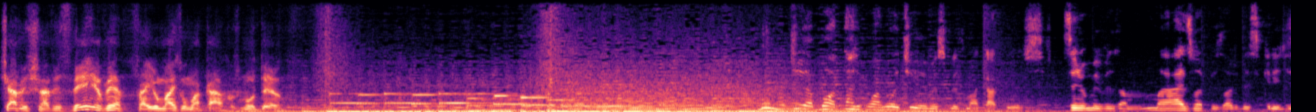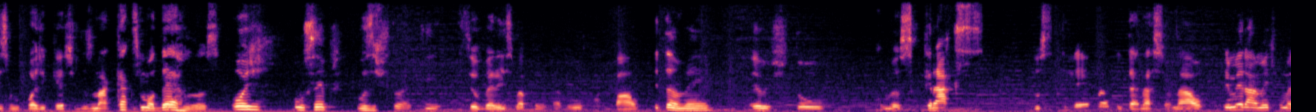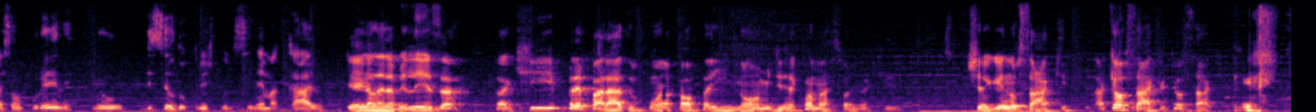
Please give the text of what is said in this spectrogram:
Chaves, Chaves, venha ver. Saiu mais um Macacos Modernos. Bom dia, boa tarde, boa noite, meus queridos macacos. Sejam bem-vindos a mais um episódio desse queridíssimo podcast dos Macacos Modernos. Hoje, como sempre, vos estou aqui, seu belíssimo apresentador, Pau. E também eu estou com meus craques do cinema internacional. Primeiramente, começando por ele, meu pseudo-crítico de cinema, Caio. E aí, galera, beleza? Tô aqui preparado com a pauta enorme de reclamações aqui. Cheguei no saque. Aqui é o saque, aqui é o saque.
